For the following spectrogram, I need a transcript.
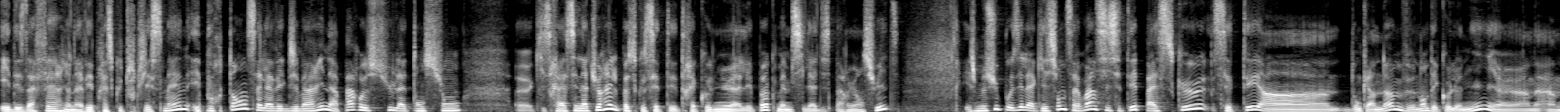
et des affaires, il y en avait presque toutes les semaines, et pourtant, celle avec Djebari n'a pas reçu l'attention euh, qui serait assez naturelle, parce que c'était très connu à l'époque, même s'il a disparu ensuite. Et je me suis posé la question de savoir si c'était parce que c'était un, un homme venant des colonies, euh, un, un,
